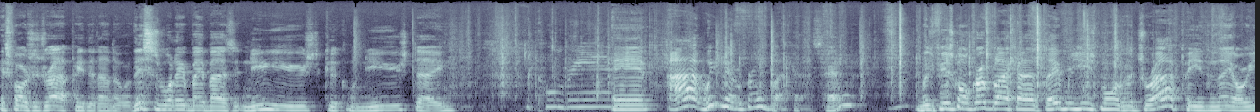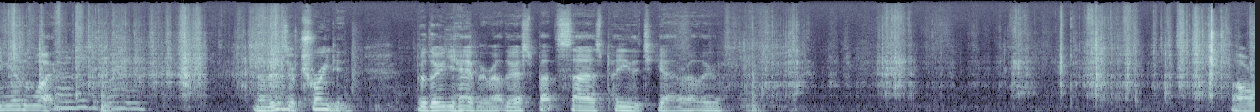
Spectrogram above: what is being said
as far as the dry pea that I know of. This is what everybody buys at New Year's to cook on New Year's Day. Cornbread. And I we've never grown black eyes, have we? Mm-hmm. But if you're going to grow black eyes, they were used more of a dry pea than they are any other way. Oh, these are green. Now these are treated, but there you have it right there. That's about the size pea that you got right there. All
